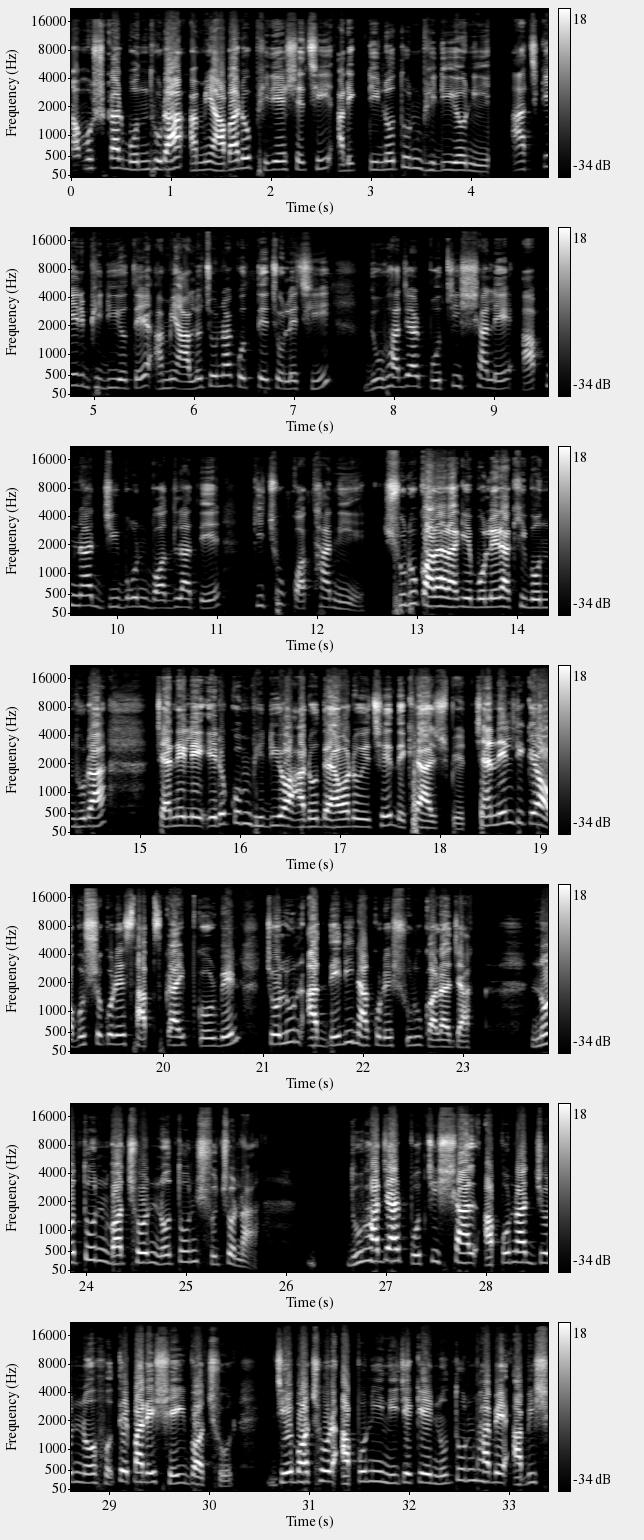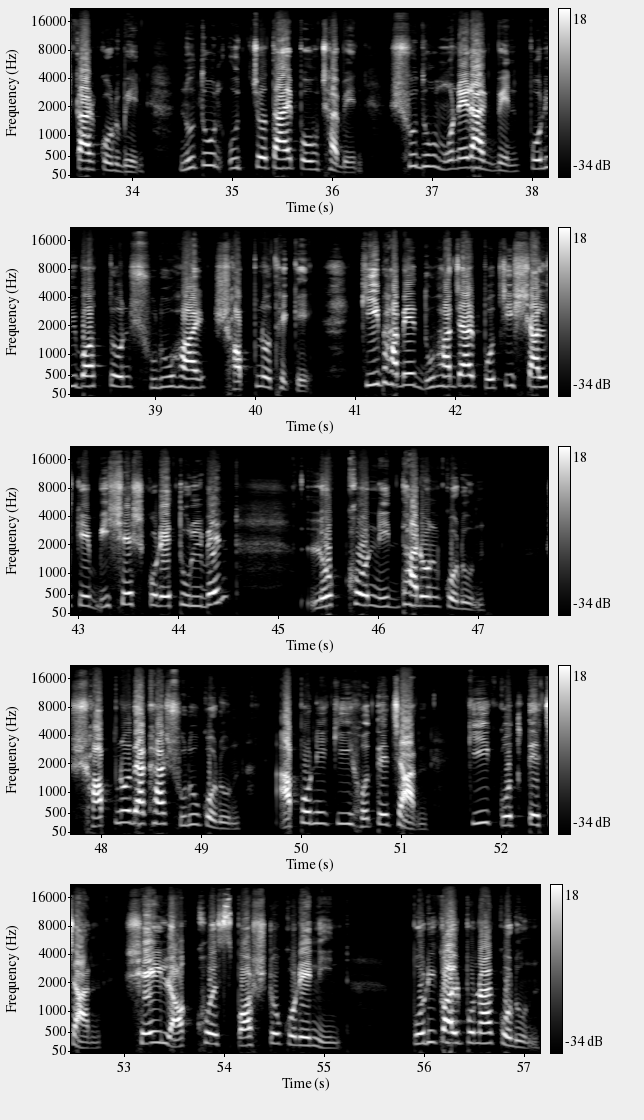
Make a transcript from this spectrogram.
নমস্কার বন্ধুরা, আমি আবারও ফিরে এসেছি আরেকটি নতুন ভিডিও নিয়ে। আজকের ভিডিওতে আমি আলোচনা করতে চলেছি দু হাজার পঁচিশ সালে আপনার জীবন বদলাতে কিছু কথা নিয়ে। শুরু করার আগে বলে রাখি বন্ধুরা, চ্যানেলে এরকম ভিডিও আরও দেওয়া রয়েছে, দেখে আসবেন। চ্যানেলটিকে অবশ্য করে সাবস্ক্রাইব করবেন। চলুন আর দেরি না করে শুরু করা যাক। নতুন বছর, নতুন সূচনা। দু হাজার পঁচিশ সাল আপনার জন্য হতে পারে সেই বছর। যে বছর আপনি নিজেকে নতুনভাবে আবিষ্কার করবেন, নতুন উচ্চতায় পৌঁছাবেন। শুধু মনে রাখবেন, পরিবর্তন শুরু হয় স্বপ্ন থেকে। কীভাবে দু হাজার পঁচিশ সালকে বিশেষ করে তুলবেন? লক্ষ্য নির্ধারণ করুন। স্বপ্ন দেখা শুরু করুন। আপনি কি হতে চান? কি করতে চান? সেই লক্ষ্য স্পষ্ট করে নিন। পরিকল্পনা করুন।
